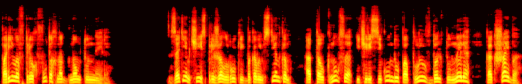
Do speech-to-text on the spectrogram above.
парила в трех футах над дном туннеля. Затем Чейз прижал руки к боковым стенкам, оттолкнулся и через секунду поплыл вдоль туннеля, как шайба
